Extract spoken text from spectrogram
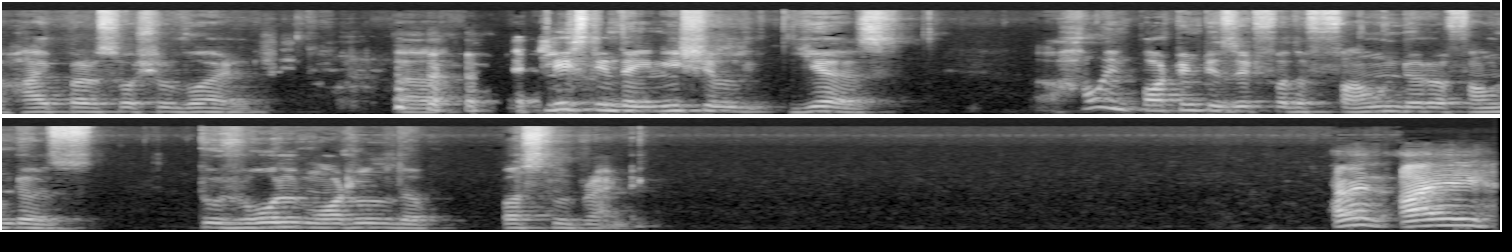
hyper social world uh, at least in the initial years how important is it for the founder or founders to role model the personal branding? I mean, I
